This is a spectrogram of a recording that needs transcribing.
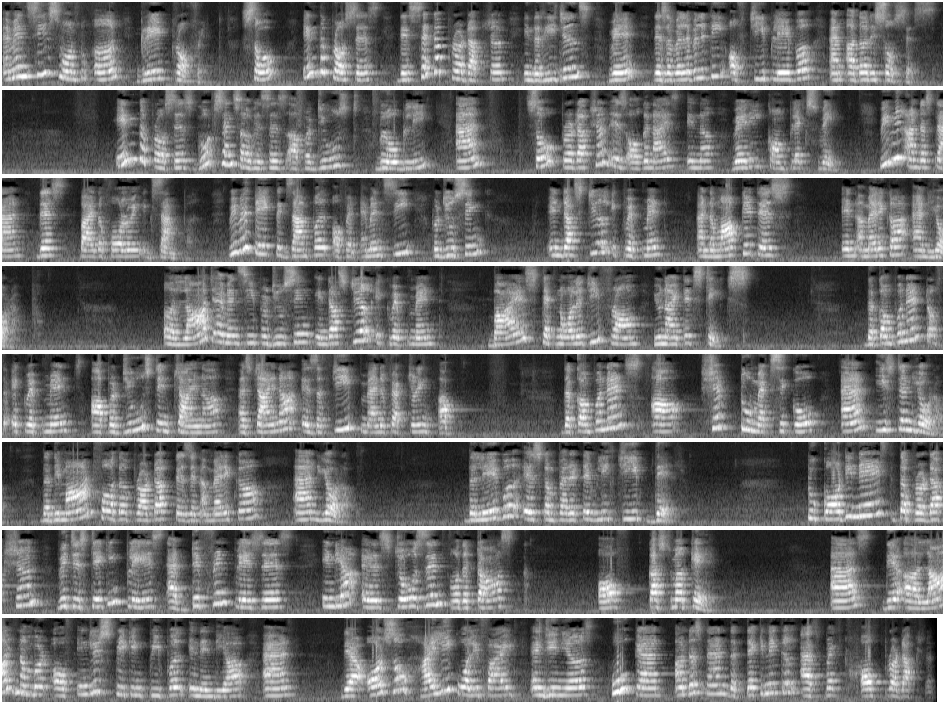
MNCs want to earn great profit. So, in the process, they set up production in the regions where there's availability of cheap labor and other resources. In the process, goods and services are produced globally and so production is organized in a very complex way. We will understand this by the following example. We will take the example of an MNC producing industrial equipment and the market is in America and Europe. A large MNC producing industrial equipment buys technology from United States. The component of the equipment are produced in China as China is a cheap manufacturing hub. The components are shipped to Mexico and Eastern Europe. The demand for the product is in America and Europe the labor is comparatively cheap there. To coordinate the production which is taking place at different places, India is chosen for the task of customer care. As there are a large number of English speaking people in India and they are also highly qualified engineers who can understand the technical aspect of production.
